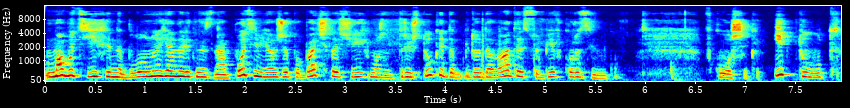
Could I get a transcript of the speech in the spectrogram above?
мабуть, їх і не було, ну я навіть не знаю. Потім я вже побачила, що їх можна три штуки додавати собі в корзинку, в кошик. І тут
